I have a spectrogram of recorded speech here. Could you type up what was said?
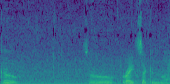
Go. So, right, second, left.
